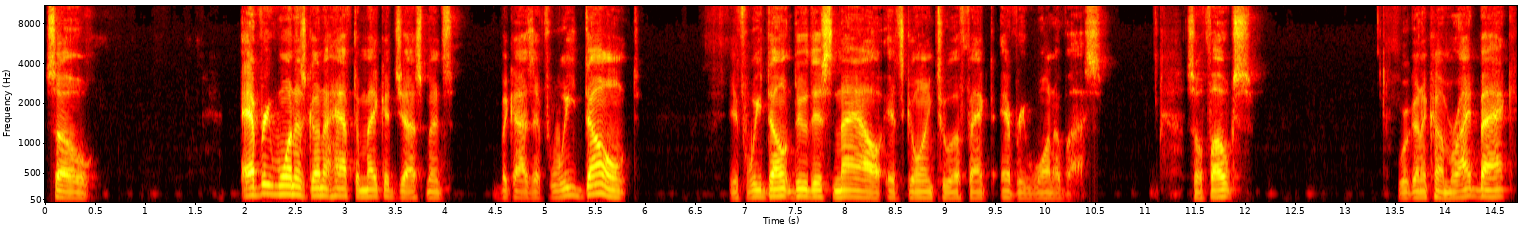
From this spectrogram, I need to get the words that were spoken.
So everyone is going to have to make adjustments because if we don't, if we don't do this now, it's going to affect every one of us. So, folks, we're going to come right back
